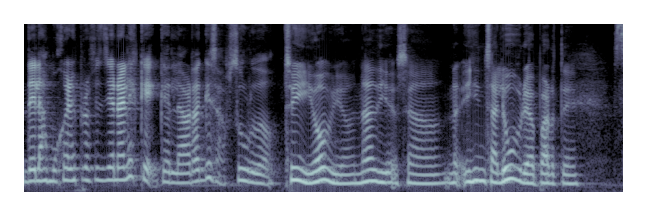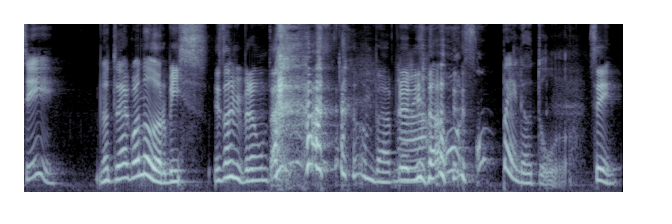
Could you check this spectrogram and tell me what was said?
de las mujeres profesionales que, que la verdad que es absurdo. Sí, obvio, nadie, o sea, es insalubre aparte. Sí. ¿No te da cuándo dormís? Esa es mi pregunta. Onda, No, prioridades. un, un pelotudo. Sí,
